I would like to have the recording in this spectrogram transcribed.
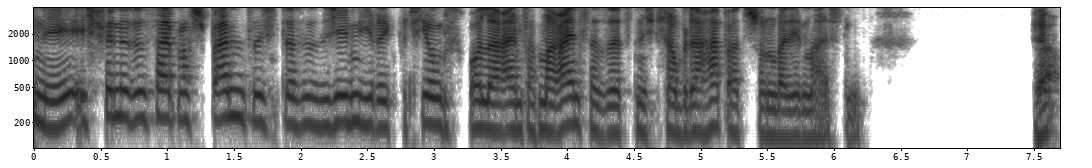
Nee, ich finde das halt noch spannend, sich, dass sie sich in die Rekrutierungsrolle einfach mal reinversetzen. Ich glaube, da hapert es schon bei den meisten. Ja.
